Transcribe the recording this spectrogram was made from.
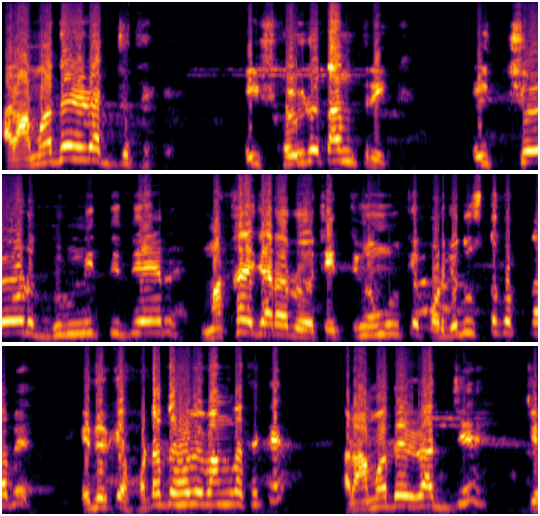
আর আমাদের রাজ্য থেকে এই স্বৈরতান্ত্রিক এই চোর দুর্নীতিদের মাথায় যারা রয়েছে, এই তৃণমূলকে পর্যদস্ত করতে হবে, এদেরকে হটাতে হবে বাংলা থেকে। আর আমাদের রাজ্যে যে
